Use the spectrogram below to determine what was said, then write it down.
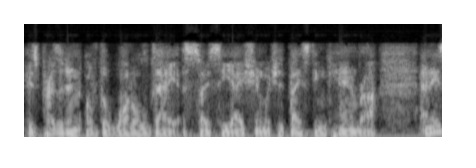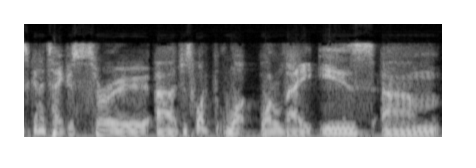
who's president of the Wattle Day Association, which is based in Canberra, and he's going to take us through uh, just what, what Wattle Day is, um,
